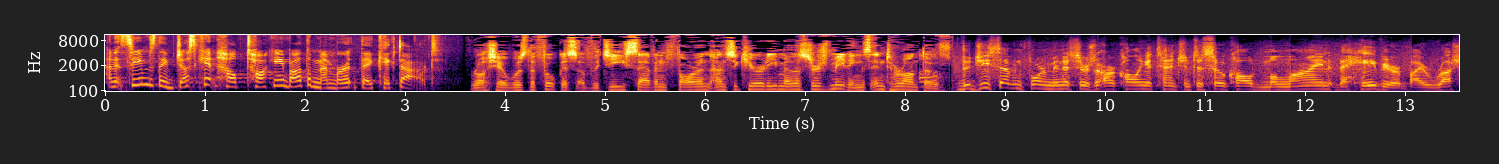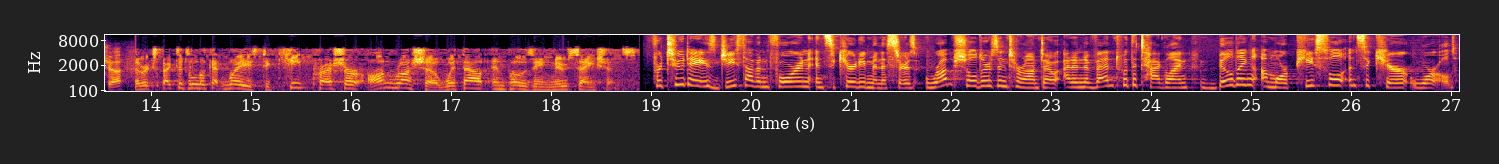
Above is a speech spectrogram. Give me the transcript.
and it seems they just can't help talking about the member they kicked out. Russia was the focus of the G7 foreign and security ministers' meetings in Toronto. The G7 foreign ministers are calling attention to so called malign behavior by Russia. They're expected to look at ways to keep pressure on Russia without imposing new sanctions. For two days, G7 foreign and security ministers rubbed shoulders in Toronto at an event with the tagline, Building a More Peaceful and Secure World.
